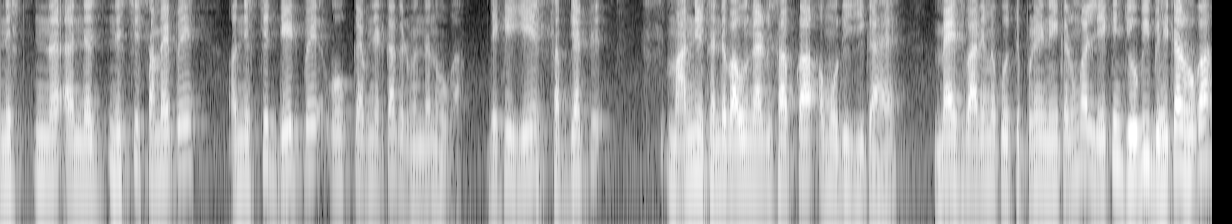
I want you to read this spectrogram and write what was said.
निश्चित समय पे और निश्चित डेट पे वो कैबिनेट का गठबंधन होगा। देखिए, ये सब्जेक्ट माननीय चंद्रबाबू नायडू साहब का और मोदी जी का है। मैं इस बारे में कोई टिप्पणी नहीं करूँगा, लेकिन जो भी बेहतर होगा,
